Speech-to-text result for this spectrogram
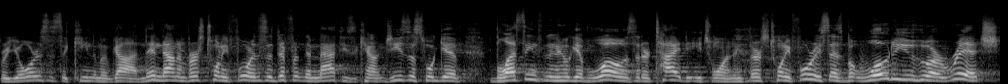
for yours is the kingdom of God. And then down in verse 24, this is different than Matthew's account. Jesus will give blessings and then he'll give woes that are tied to each one. In verse 24, he says, But woe to you who are rich,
